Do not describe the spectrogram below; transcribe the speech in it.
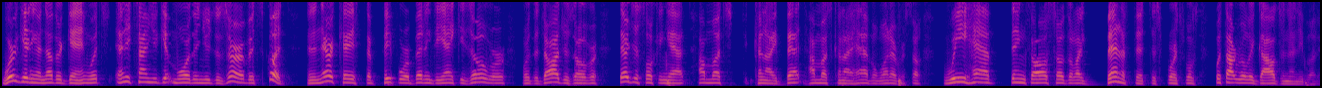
we're getting another game. Which anytime you get more than you deserve, it's good. And in their case, the people who are betting the Yankees over or the Dodgers over, they're just looking at how much can I bet, how much can I have, and whatever. So we have things also that like benefit the sports books without really gouging anybody.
